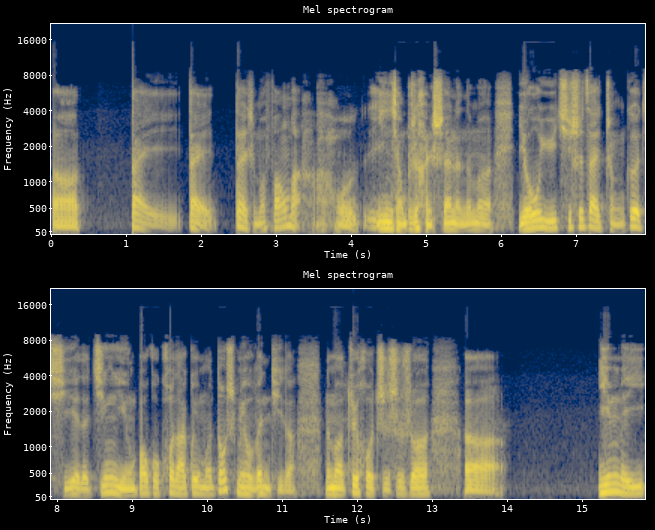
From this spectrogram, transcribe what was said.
呃戴戴。带什么方吧 啊，我印象不是很深了。那么，由于其实在整个企业的经营，包括扩大规模都是没有问题的。那么最后只是说，呃，因为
